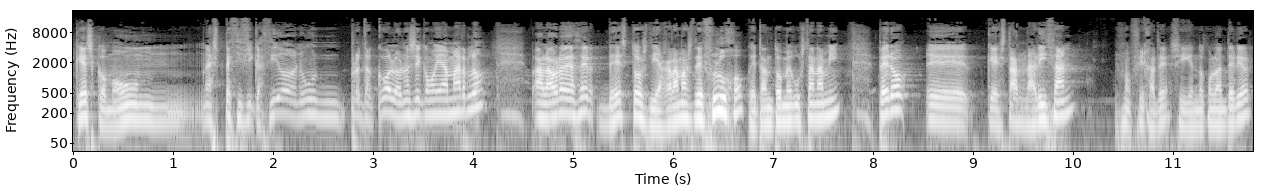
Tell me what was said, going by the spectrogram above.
que es como una especificación, un protocolo, no sé cómo llamarlo, a la hora de hacer de estos diagramas de flujo, que tanto me gustan a mí, pero eh, que estandarizan, fíjate, siguiendo con lo anterior,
